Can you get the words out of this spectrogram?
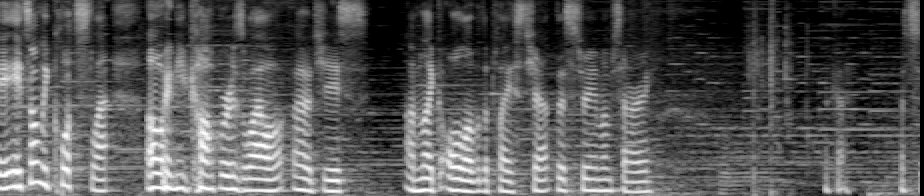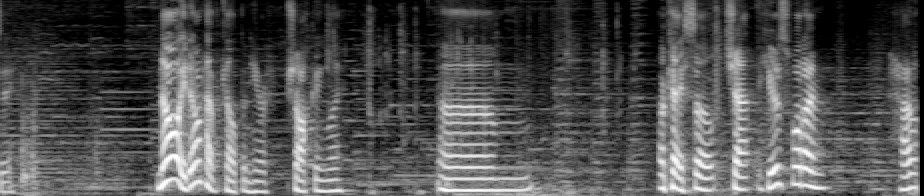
It's only quartz slat. Oh, I need copper as well. Oh, jeez. I'm like all over the place, chat, this stream. I'm sorry. Okay, let's see. No, I don't have kelp in here, shockingly. Um. Okay, so chat, here's what I'm. How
